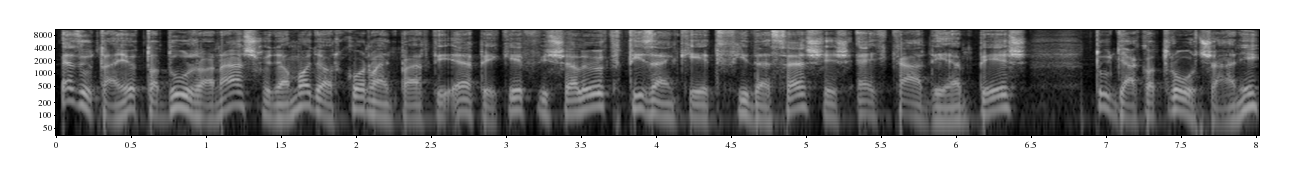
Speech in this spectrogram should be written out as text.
Ezután jött a durranás, hogy a magyar kormánypárti EP képviselők 12 Fideszes és egy KDNP-s, tudják a trócsányi,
